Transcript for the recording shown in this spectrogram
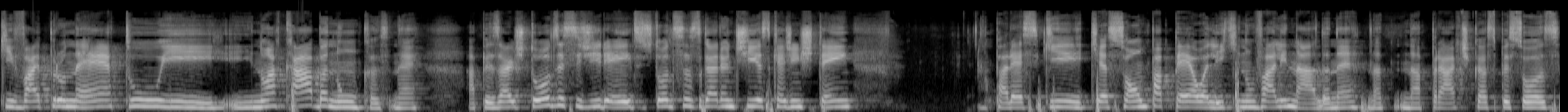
que vai para o neto e, e não acaba nunca, né? Apesar de todos esses direitos, de todas essas garantias que a gente tem, parece que, que é só um papel ali que não vale nada, né? Na, na prática, as pessoas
